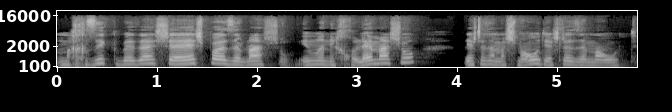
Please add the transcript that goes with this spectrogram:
מחזיק בזה שיש פה איזה משהו. אם אני חולה משהו, יש לזה משמעות, יש לזה מהות.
